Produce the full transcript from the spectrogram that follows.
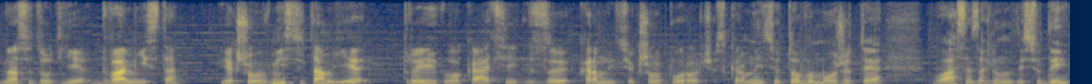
У нас тут є два міста. Якщо ви в місті, там є три локації з крамницею. Якщо ви поруч з крамницею, то ви можете власне заглянути сюди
